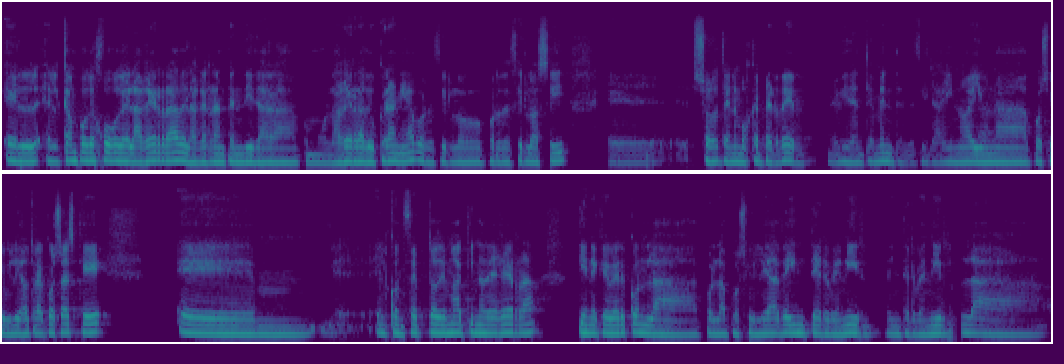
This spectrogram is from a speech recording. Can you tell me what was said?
el, campo de juego de la guerra, de la guerra entendida como la guerra de Ucrania, por decirlo, por decirlo así, eh, solo tenemos que perder, evidentemente. Es decir, ahí no hay una posibilidad. Otra cosa es que eh, el concepto de máquina de guerra tiene que ver con la, con la posibilidad de intervenir, de intervenir la,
